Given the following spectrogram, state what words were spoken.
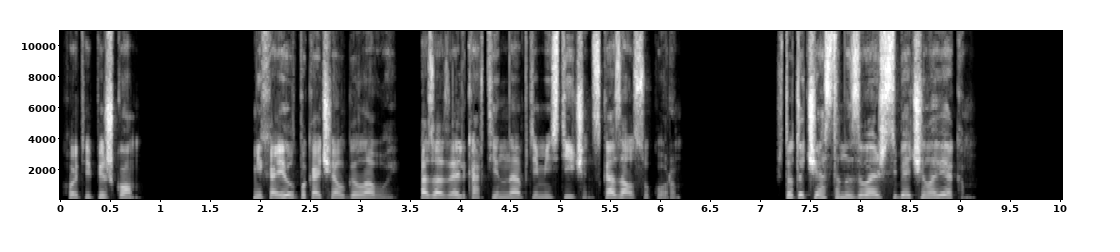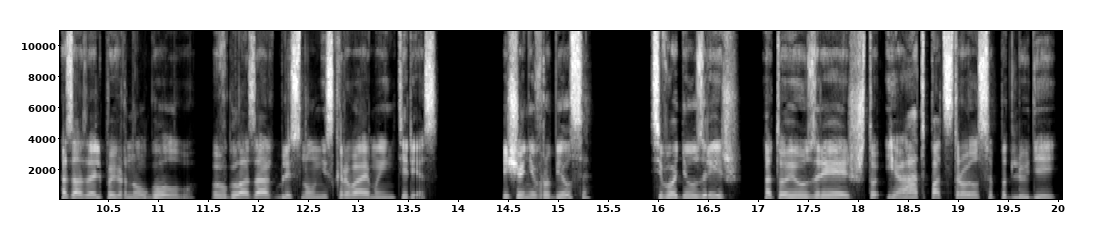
хоть и пешком». Михаил покачал головой. Азазель картинно оптимистичен, сказал с укором. «Что ты часто называешь себя человеком?» Азазель повернул голову. В глазах блеснул нескрываемый интерес. «Еще не врубился? Сегодня узришь, а то и узреешь, что и ад подстроился под людей.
